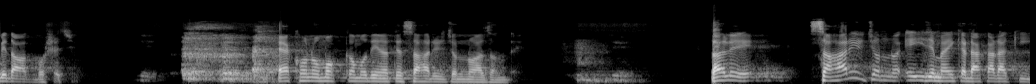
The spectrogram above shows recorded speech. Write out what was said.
বেদাত বসেছে। এখনও মক্কা মদিনাতে সাহারির জন্য আজান দেয়। তাহলে সাহারির জন্য এই যে মাইকা ডাকাডাকি,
